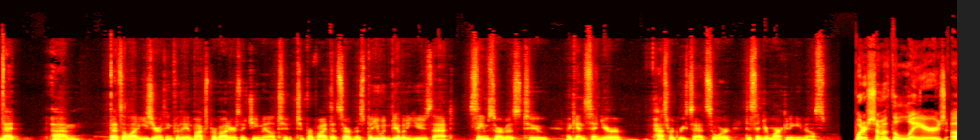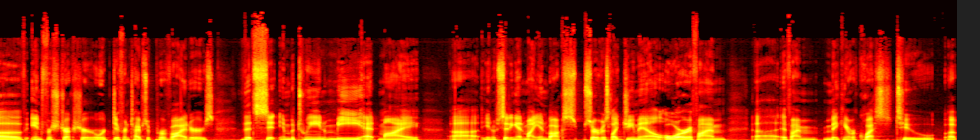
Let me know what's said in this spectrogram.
That um, that's a lot easier, I think, for the inbox providers like Gmail to to provide that service. But you wouldn't be able to use that same service to again, send your password resets or to send your marketing emails. What are some of the layers of infrastructure or different types of providers that sit in between me at my, uh, you know, sitting at my inbox service like Gmail, or if I'm uh, if I'm making a request to a,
